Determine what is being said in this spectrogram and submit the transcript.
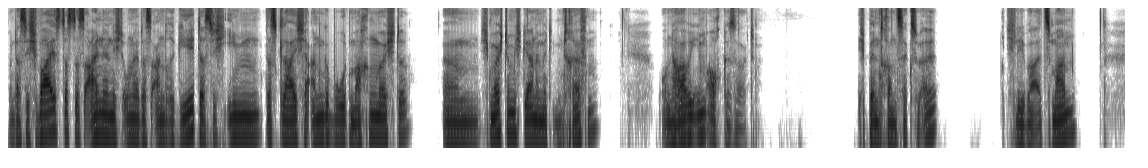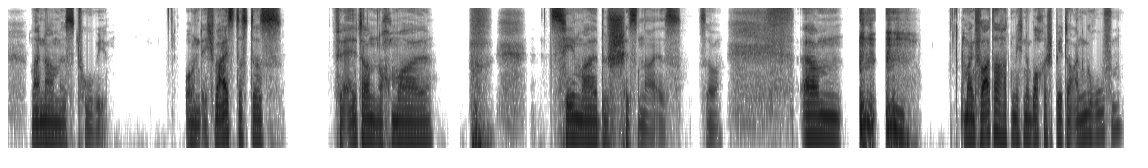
und dass ich weiß, dass das eine nicht ohne das andere geht, dass ich ihm das gleiche Angebot machen möchte. Ähm, ich möchte mich gerne mit ihm treffen und habe ihm auch gesagt, ich bin transsexuell, ich lebe als Mann, mein Name ist Tobi. Und ich weiß, dass das für Eltern nochmal zehnmal beschissener ist. So. Ähm, mein Vater hat mich eine Woche später angerufen.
